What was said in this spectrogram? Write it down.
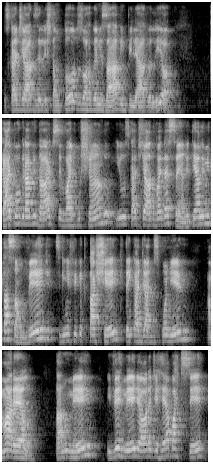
os cadeados eles estão todos organizados, empilhados ali, ó cai por gravidade, você vai puxando e os cadeados vai descendo. E tem a limitação, verde significa que está cheio, que tem cadeado disponível, amarelo está no meio e vermelho é hora de reabastecer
